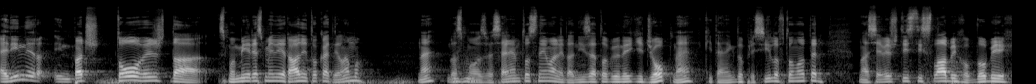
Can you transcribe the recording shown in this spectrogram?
Edini, in pač to, veš, da smo mi res imeli radi to, kar delamo, ne? da smo z veseljem to snemali, da ni za to bil neki job, ne? ki te je nekdo prisilil v to noter. Nas je več v tistih slabih obdobjih,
